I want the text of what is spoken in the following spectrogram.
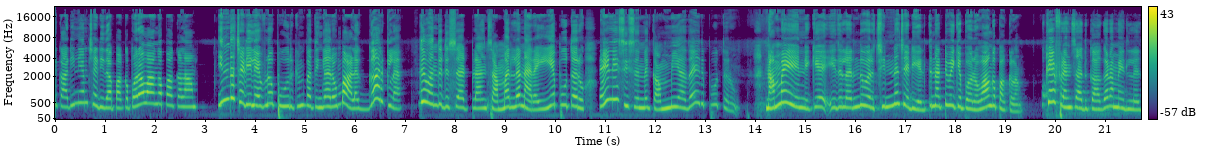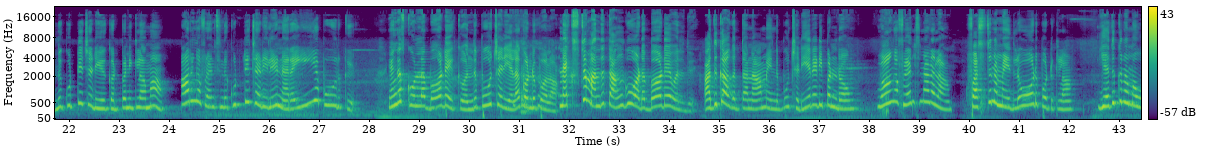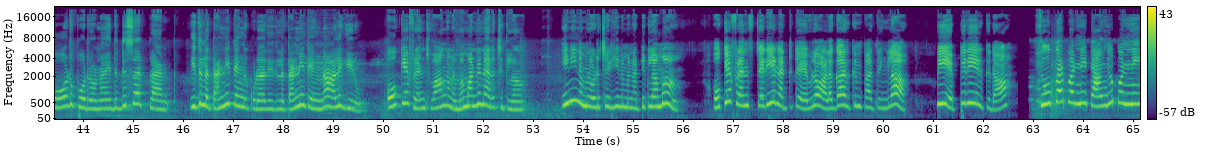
எனக்கு அடினியம் செடி தான் பார்க்க போகிறோம் வாங்க பார்க்கலாம். இந்த செடியில் எவ்வளோ பூ இருக்குன்னு பார்த்தீங்களா? ரொம்ப அழகாக இருக்குல்ல. இது வந்து டிசர்ட் பிளான் சம்மரில் நிறைய பூ தரும். ரெய்னி சீசனில் கம்மியாக தான் இது பூ தரும். நம்ம இன்னைக்கு இதுலேருந்து ஒரு சின்ன செடி எடுத்து நட்டு வைக்க போகிறோம் வாங்க பார்க்கலாம். ஓகே ஃப்ரெண்ட்ஸ் அதுக்காக நம்ம இதுலேருந்து குட்டி செடியை கட் பண்ணிக்கலாமா? பாருங்க ஃப்ரெண்ட்ஸ் இந்த குட்டி செடியிலையும் நிறைய பூ இருக்குது எங்கள் ஸ்கூலில் பர்த்டேக்கு வந்து பூச்செடியெல்லாம் கொண்டு போகலாம் நெக்ஸ்ட் மந்த் தங்குவோட பர்த்டே வருது. அதுக்காகத்தான் நாம் இந்த பூச்செடியை ரெடி பண்ணுறோம் வாங்க ஃப்ரெண்ட்ஸ் நடலாம். ஃபஸ்ட்டு நம்ம இதில் ஓடு போட்டுக்கலாம். எதுக்கு நம்ம ஓடு போடுறோன்னா இது டிசர்ட் பிளான்ட் இதில் தண்ணி தேங்கக்கூடாது இதில் தண்ணி தேங்கினா அழுகிரும். ஓகே ஃப்ரெண்ட்ஸ் வாங்க நம்ம மண் நிறச்சிக்கலாம் இனி நம்மளோட செடியை நம்ம நட்டுக்கலாமா? ஓகே ஃப்ரெண்ட்ஸ் செடியை நட்டுட்டு எவ்வளோ அழகாக இருக்குன்னு பார்த்தீங்களா பி எப்படி இருக்குடா? சூப்பர் பண்ணி தேங்க்யூ பண்ணி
